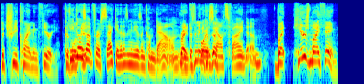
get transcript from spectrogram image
the tree climbing theory because He goes up for a second. That doesn't mean he doesn't come down. Right, doesn't mean he Boy comes down. Scouts find him. But here's my thing.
